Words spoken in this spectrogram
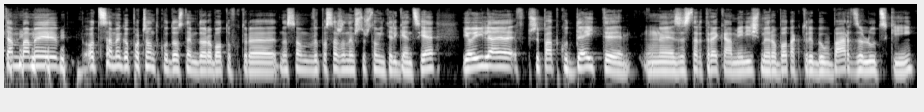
tam mamy od samego początku dostęp do robotów, które no, są wyposażone w sztuczną inteligencję. I o ile w przypadku Dejty mm, ze Star Treka mieliśmy robota, który był bardzo ludzki,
